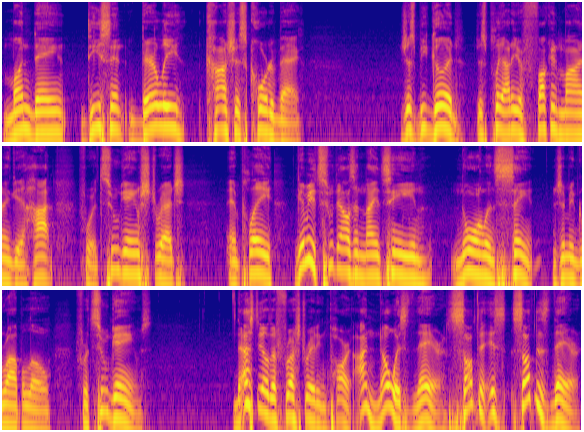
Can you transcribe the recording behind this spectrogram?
mundane, decent, barely conscious quarterback. Just be good. Just play out of your fucking mind and get hot for a two game stretch and play. Give me 2019 New Orleans Saint Jimmy Garoppolo for two games. That's the other frustrating part. I know it's there. Something is something's there.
